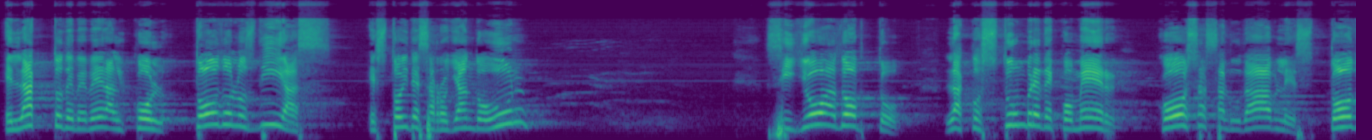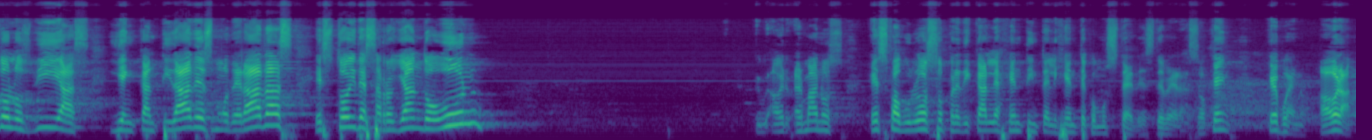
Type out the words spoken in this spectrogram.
el acto de beber alcohol todos los días, estoy desarrollando un... Si yo adopto la costumbre de comer cosas saludables todos los días y en cantidades moderadas, estoy desarrollando un... Hermanos, es fabuloso predicarle a gente inteligente como ustedes, de veras, ¿ok? Qué bueno. Ahora,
